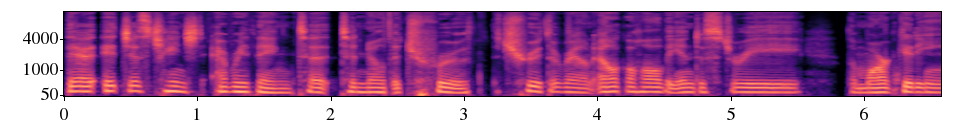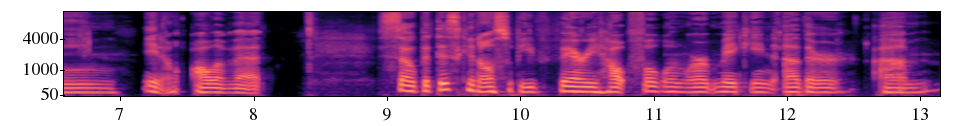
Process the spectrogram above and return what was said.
there, it just changed everything to, to know the truth, the truth around alcohol, the industry, the marketing, you know, all of it. So, but this can also be very helpful when we're making other, um,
